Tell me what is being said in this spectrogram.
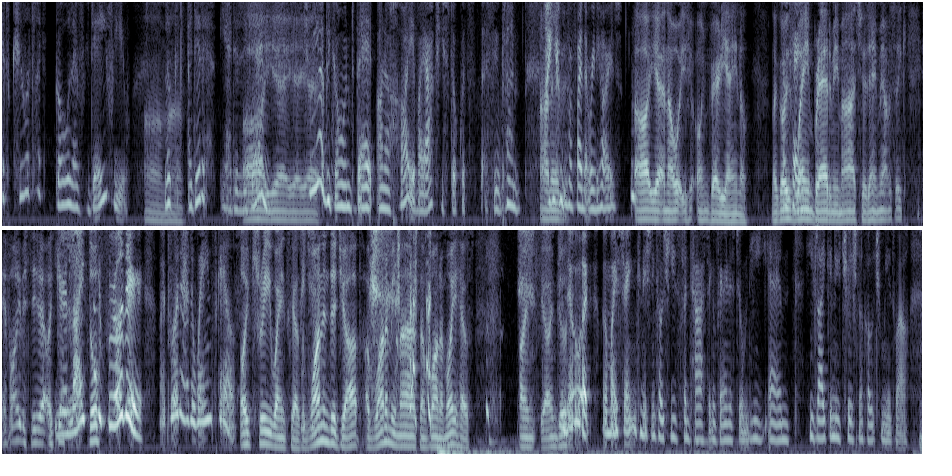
It's cool. It's like a goal every day for you. oh, Look, man. I did it. Yeah, I did it Oh, again. yeah, yeah, To yeah. me, I'd be going to bed on a high if I actually stuck with a food plan. I then- find that really hard. Oh, yeah, no, I'm very anal. Like I was Okay. weighing bread in my ma's day. I was like, if I was to do that, I'd You're get like stuffed. my brother. My brother has a weighing scales. I've three weighing scales. I've one in the job, I've one in my ma's, and one in my house. I'm, yeah, I'm just. you know what? Well, my strength and conditioning coach, he's fantastic. In fairness to him, he um he's like a nutritional coach for me as well, Hmm.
